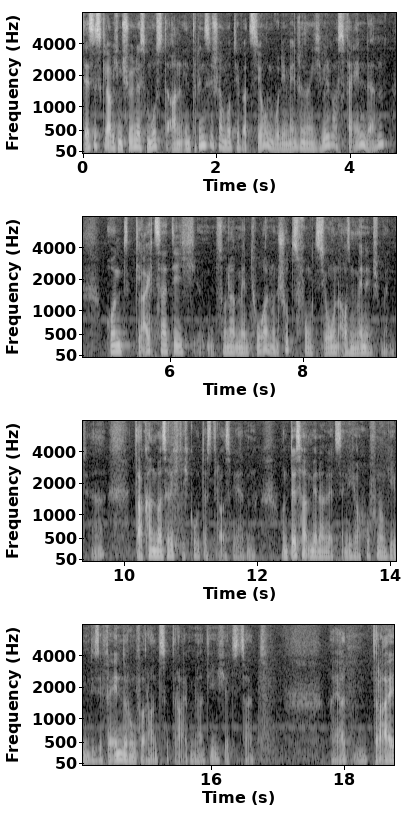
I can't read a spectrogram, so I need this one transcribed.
das ist, glaube ich, ein schönes Muster an intrinsischer Motivation, wo die Menschen sagen, ich will was verändern und gleichzeitig so einer Mentoren- und Schutzfunktion aus dem Management. Ja. Da kann was richtig Gutes draus werden. Und das hat mir dann letztendlich auch Hoffnung gegeben, diese Veränderung voranzutreiben, die ich jetzt seit naja, drei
